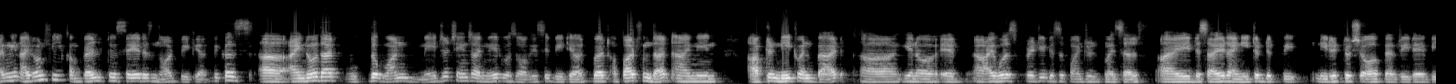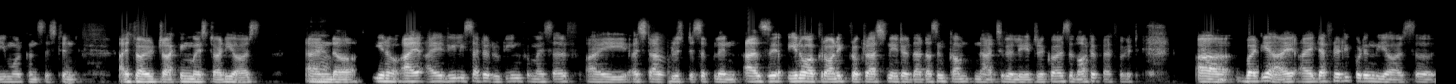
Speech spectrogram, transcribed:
I mean, I don't feel compelled to say it is not BTR because uh, I know that the one major change I made was obviously BTR. But apart from that, I mean, after NEET went bad, uh, you know, it I was pretty disappointed with myself. I decided I needed to be needed to show up every day, be more consistent. I started tracking my study hours. Yeah, And uh, you know, I, I really set a routine for myself. I established discipline. As a, you know, a chronic procrastinator, that doesn't come naturally. It requires a lot of effort. Uh, but yeah, I, I definitely put in the hours. So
